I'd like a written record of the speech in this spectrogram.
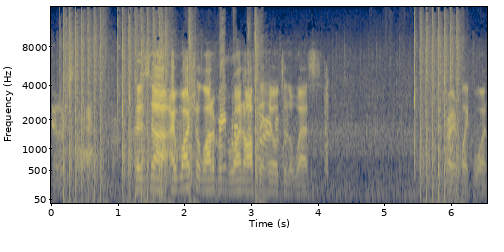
Yeah, they're still. Because uh, I watched a lot of them run off the hill to the west. To try and flank one.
